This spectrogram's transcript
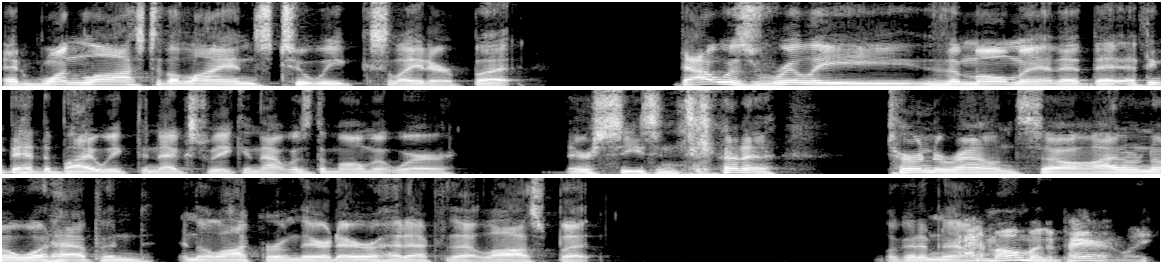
had one loss to the Lions two weeks later, but that was really the moment that, that I think they had the bye week the next week, and that was the moment where their season kind of turned around. So I don't know what happened in the locker room there at Arrowhead after that loss, but look at them now. At a moment, apparently,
